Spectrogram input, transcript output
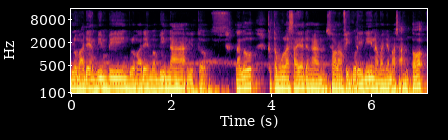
belum ada yang bimbing, belum ada yang membina gitu. Lalu ketemulah saya dengan seorang figur ini namanya Mas Anto,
